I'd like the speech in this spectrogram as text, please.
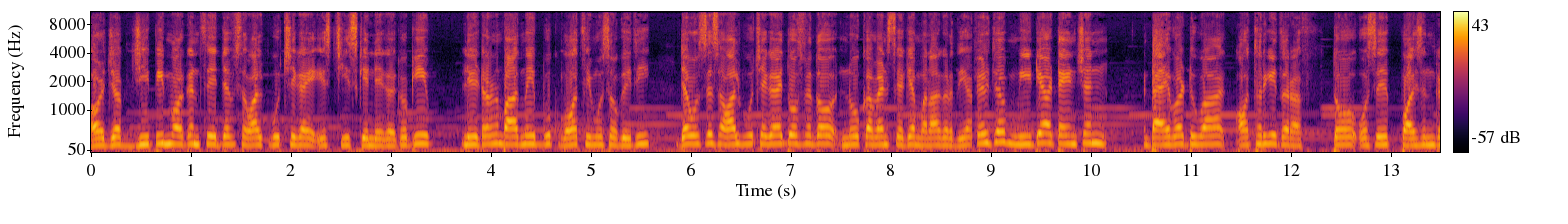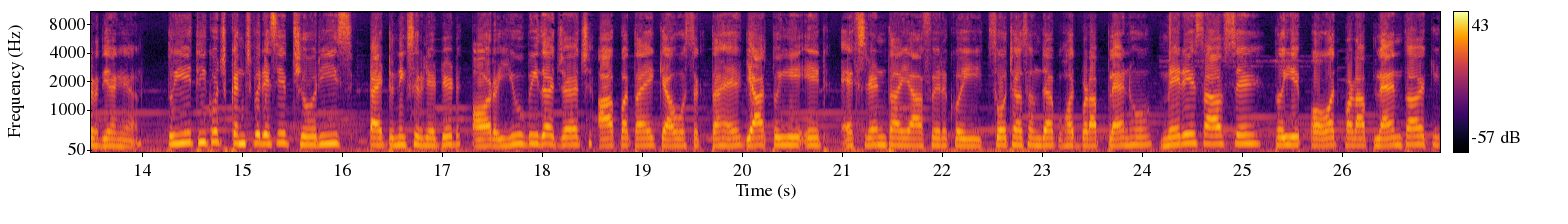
और जब जेपी मॉर्गन से जब सवाल पूछे गए इस चीज़ के लेकर, क्योंकि लेटर बाद में बुक बहुत फ़ेमस हो गई थी। जब उससे सवाल पूछे गए तो उसने तो नो कमेंट्स करके मना कर दिया। फिर जब मीडिया अटेंशन डाइवर्ट हुआ ऑथर की तरफ़ तो उसे पॉइजन कर दिया गया। तो ये थी कुछ कंस्पिरेसी थ्योरीज टाइटेनिक से रिलेटेड और यू बी द जज आप बताएँ क्या हो सकता है। या तो ये एक एक्सीडेंट था, या फिर कोई सोचा समझा बहुत बड़ा प्लान हो। मेरे हिसाब से तो ये बहुत बड़ा प्लान था कि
